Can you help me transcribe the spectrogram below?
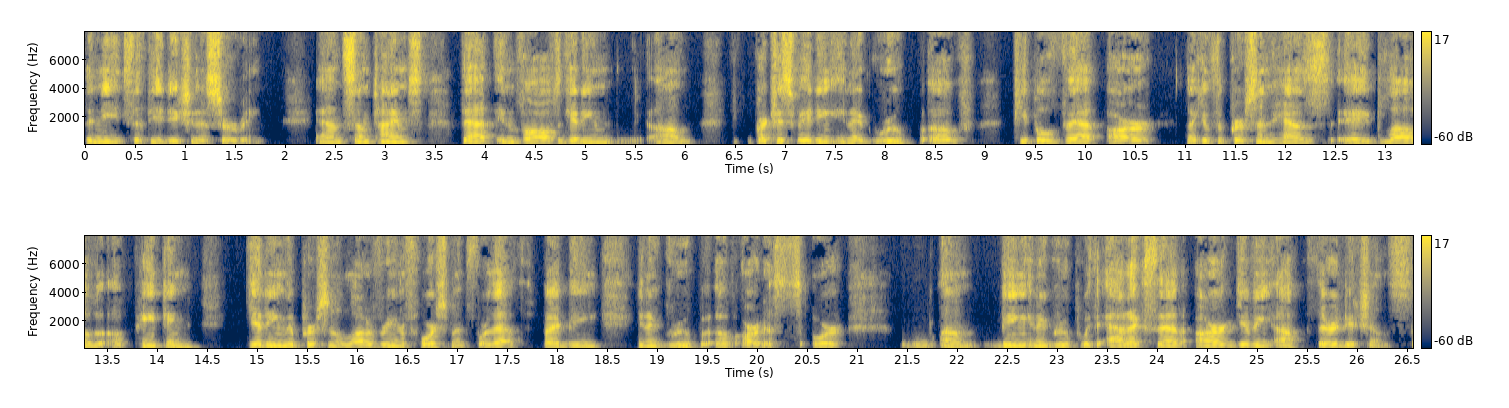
the needs that the addiction is serving? And sometimes that involves getting um, participating in a group of people that are like if the person has a love of painting, getting the person a lot of reinforcement for that by being in a group of artists or um, being in a group with addicts that are giving up their addictions,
